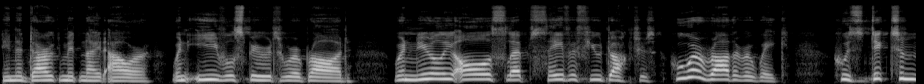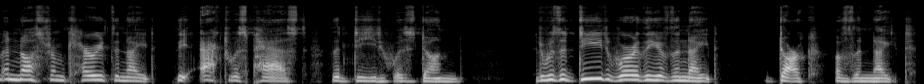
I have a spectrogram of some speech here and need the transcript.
In a dark midnight hour, when evil spirits were abroad, when nearly all slept save a few doctors who were rather awake, whose dictum and nostrum carried the night. The act was passed, the deed was done. It was a deed worthy of the night, dark of the night.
